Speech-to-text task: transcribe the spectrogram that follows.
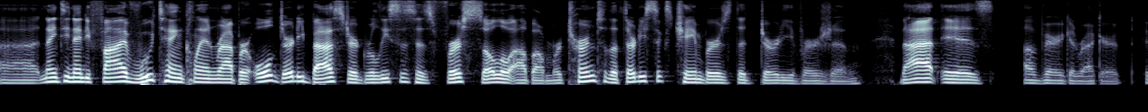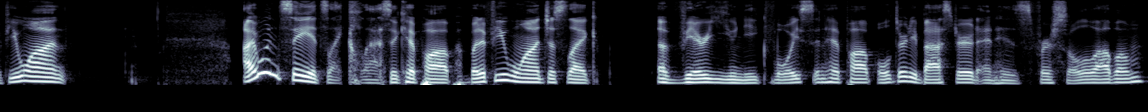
Uh, 1995, Wu Tang Clan rapper Old Dirty Bastard releases his first solo album, Return to the 36 Chambers, the Dirty Version. That is a very good record. If you want I wouldn't say it's like classic hip hop, but if you want just like a very unique voice in hip hop, Old Dirty Bastard and his first solo album,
